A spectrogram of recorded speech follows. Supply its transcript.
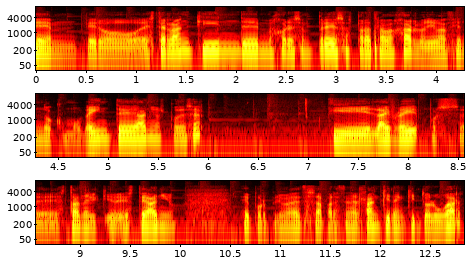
eh, pero este ranking de mejores empresas para trabajar lo lleva haciendo como 20 años, puede ser. Y Library pues, eh, está en el, este año, eh, por primera vez aparece en el ranking en quinto lugar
